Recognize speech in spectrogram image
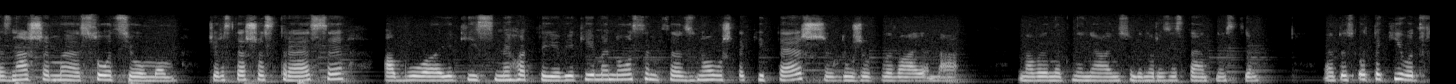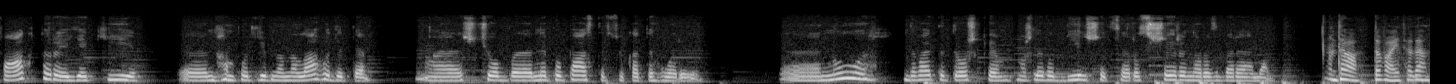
з нашим е, соціумом через те, що стреси або якийсь негатив, який ми носимо, це знову ж таки теж дуже впливає на, на виникнення інсулінорезистентності. Е, Тобто, от такі от фактори, які е, нам потрібно налагодити, е, щоб не попасти в цю категорію. Е, Ну, давайте трошки, можливо, більше це розширено розберемо. Да, давайте, да.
